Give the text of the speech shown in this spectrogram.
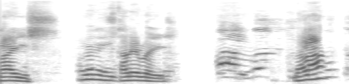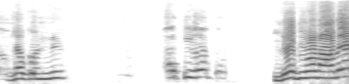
বাইশ। সাড়ে বাইশ। দাঁড়া যা করনি যে দিব আবে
